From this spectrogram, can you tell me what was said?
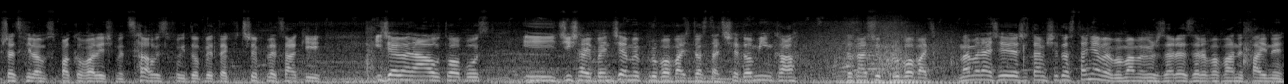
Przed chwilą spakowaliśmy cały swój dobytek w trzy plecaki. Idziemy na autobus i dzisiaj będziemy próbować dostać się do Minka. To znaczy próbować. Mamy nadzieję, że tam się dostaniemy, bo mamy już zarezerwowany fajny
